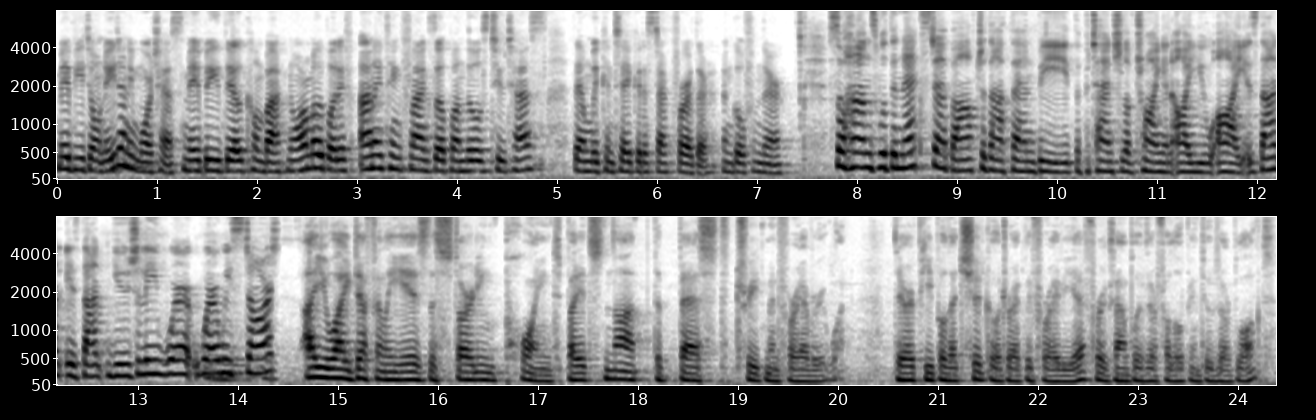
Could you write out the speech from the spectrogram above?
maybe you don't need any more tests. Maybe they'll come back normal, but if anything flags up on those two tests, then we can take it a step further and go from there. So Hans, would the next step after that then be the potential of trying an IUI? Is that is that usually where, where we start? IUI definitely is the starting point, but it's not the best treatment for everyone. There are people that should go directly for IVF, for example, if their fallopian tubes are blocked.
